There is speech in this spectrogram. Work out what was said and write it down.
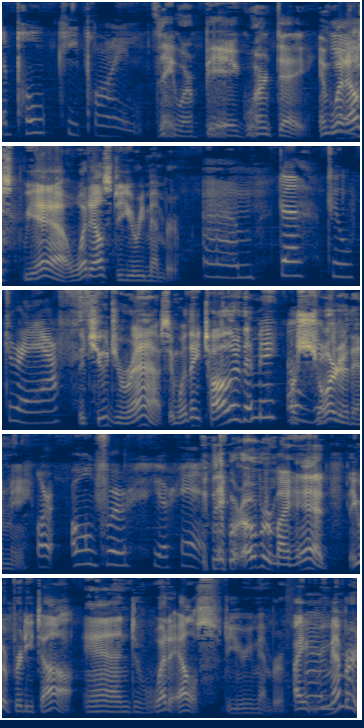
the porcupine. They were big, weren't they? And what Yeah. else? Yeah, what else do you remember? Um, the two giraffes. The two giraffes. And were they taller than me or Oh, yeah. shorter than me? Or over your head. They were over my head. They were pretty tall. And what else do you remember? I Um, remember,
